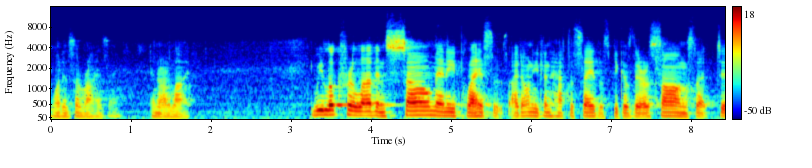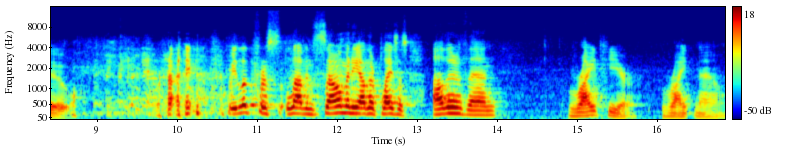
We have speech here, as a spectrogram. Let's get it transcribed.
what is arising in our life. We look for love in so many places. I don't even have to say this because there are songs that do. right? We look for love in so many other places other than right here, right now,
